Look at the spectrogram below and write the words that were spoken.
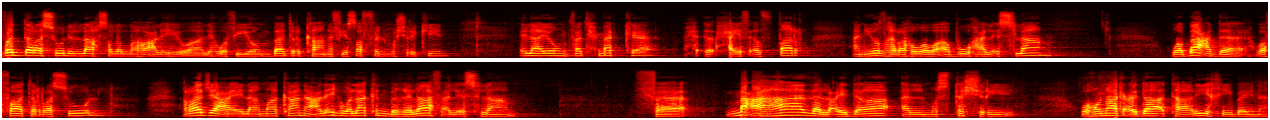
ضد رسول الله صلى الله عليه وآله وفي يوم بدر كان في صف المشركين. إلى يوم فتح مكة حيث اضطر أن يظهر هو وأبوه الإسلام. وبعد وفاة الرسول رجع إلى ما كان عليه ولكن بغلاف الإسلام. فمع هذا العداء المستشري وهناك عداء تاريخي بين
